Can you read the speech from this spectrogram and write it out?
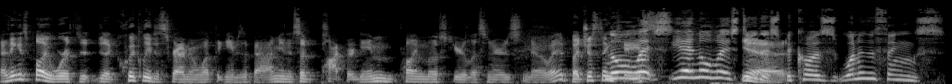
I think it's probably worth like, quickly describing what the game's about. I mean, it's a popular game. Probably most of your listeners know it, but just in no. case, Let's yeah, no. Let's do Yeah. this because one of the things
